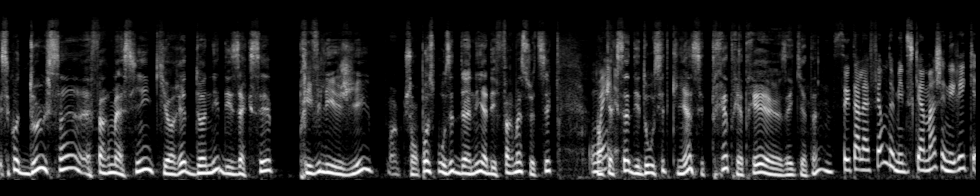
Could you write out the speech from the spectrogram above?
C'est quoi, 200 pharmaciens qui auraient donné des accès privilégiés, qui sont pas supposés de donner à des pharmaceutiques. Donc, accès à des dossiers de clients, c'est très, très, très inquiétant. C'est à la firme de médicaments génériques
